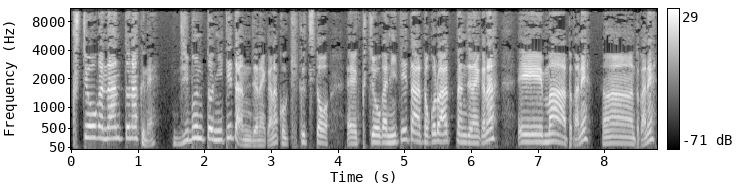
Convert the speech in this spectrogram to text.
口調がなんとなくね、自分と似てたんじゃないかな？こう、菊池と、えー、口調が似てたところあったんじゃないかな？えー、まあとかね、うーんとかね。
